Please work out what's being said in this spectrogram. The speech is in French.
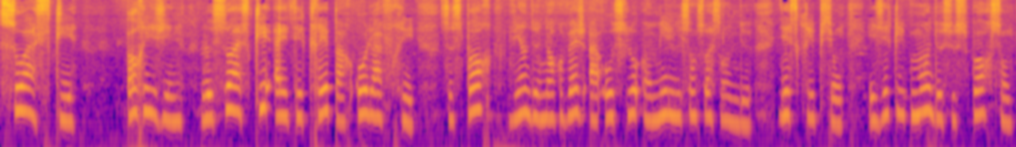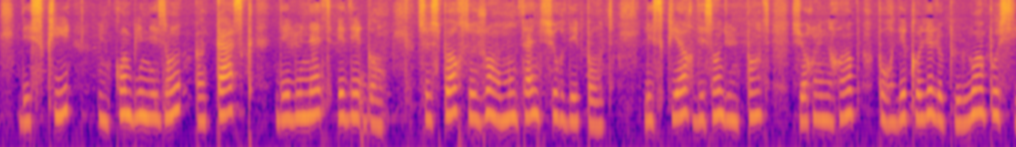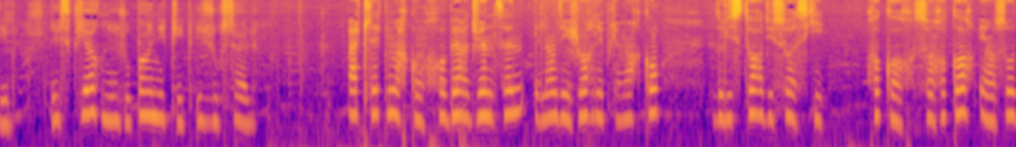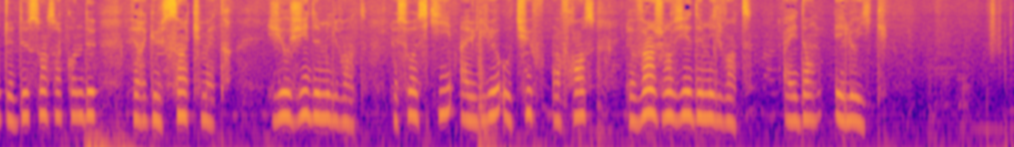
Saut ski. Origine. Le saut ski a été créé par Olafri. Ce sport vient de Norvège à Oslo en 1862. Description. Les équipements de ce sport sont des skis, une combinaison, un casque, des lunettes et des gants. Ce sport se joue en montagne sur des pentes. Les skieurs descendent une pente sur une rampe pour décoller le plus loin possible. Les skieurs ne jouent pas en équipe, ils jouent seuls. Athlète marquant, Robert Johnson est l'un des joueurs les plus marquants de l'histoire du saut à ski. Record. Son record est un saut de 252,5 mètres. JOJ 2020. Le saut à ski a eu lieu au TUF en France le 20 janvier 2020. Aidan et Loïc.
